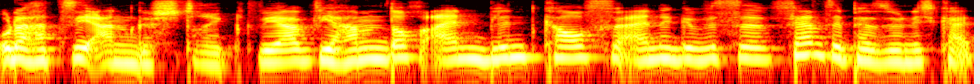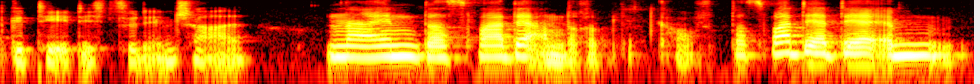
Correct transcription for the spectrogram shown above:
Oder hat sie angestrickt? Wir, wir haben doch einen Blindkauf für eine gewisse Fernsehpersönlichkeit getätigt für den Schal. Nein, das war der andere Blindkauf. Das war der, der im,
